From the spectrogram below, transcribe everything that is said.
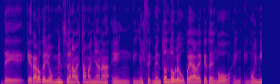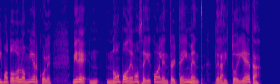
de que era lo que yo mencionaba esta mañana en, en el segmento en WPAB que tengo en, en, hoy mismo todos los miércoles. Mire, no podemos seguir con el entertainment de las historietas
